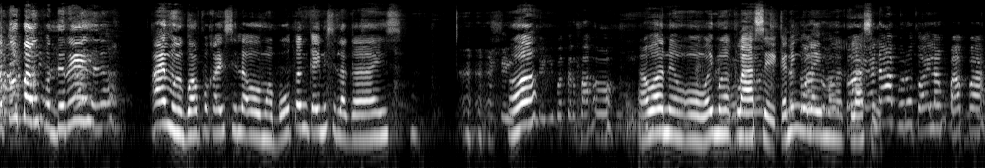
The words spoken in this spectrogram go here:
Katubang po dire. Ay, mga gwapo kayo sila. Oh, mga buutan kayo ni sila, guys. Oh, awa niyo. Oh, ay mga klase. Kaning wala yung mga klase. Ano, puro to, ilang papa.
